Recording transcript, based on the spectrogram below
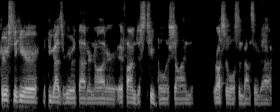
curious to hear if you guys agree with that or not, or if I'm just too bullish on Russell Wilson bouncing back.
